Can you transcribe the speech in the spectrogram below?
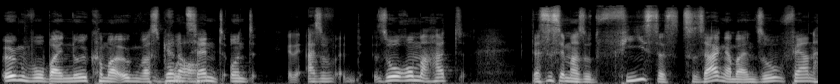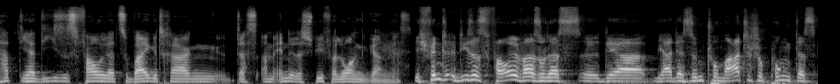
irgendwo bei 0, irgendwas genau. Prozent. Und äh, also so rum hat das ist immer so fies, das zu sagen, aber insofern hat ja dieses Foul dazu beigetragen, dass am Ende das Spiel verloren gegangen ist. Ich finde, dieses Foul war so dass äh, der, ja, der symptomatische Punkt, das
